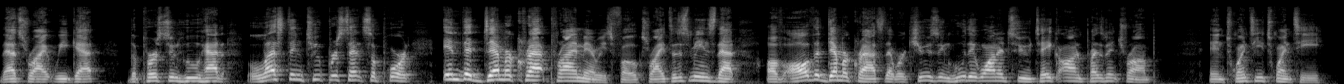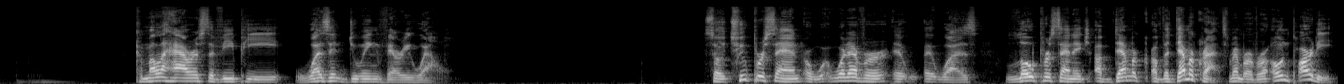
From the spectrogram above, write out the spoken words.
That's right, we get the person who had less than 2% support in the Democrat primaries, folks, right? So this means that of all the Democrats that were choosing who they wanted to take on President Trump in 2020, Kamala Harris, the VP, wasn't doing very well. So 2% or whatever it, it was, low percentage of, Demo- of the Democrats, remember, of her own party,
